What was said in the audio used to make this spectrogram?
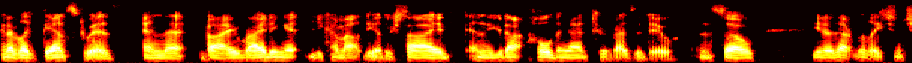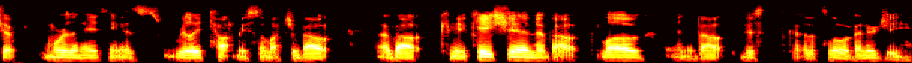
kind of like danced with and that by riding it you come out the other side and you're not holding on to a residue. And so you know that relationship more than anything has really taught me so much about about communication about love and about just kind of the flow of energy.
